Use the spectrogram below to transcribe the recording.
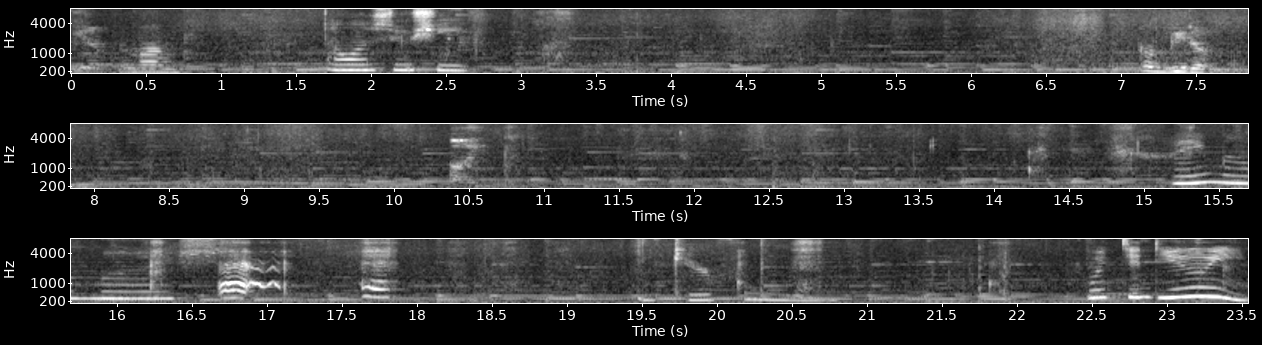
Beat up the mom. I want sushi. Go beat up. Hi, mamas. Be careful. What you doing?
